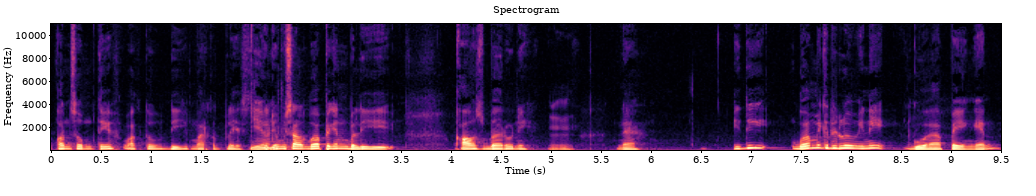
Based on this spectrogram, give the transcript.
konsumtif waktu di marketplace. Gimana Jadi misal gue pengen beli kaos baru nih, Mm-mm. nah ini gue mikir dulu ini gue pengen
